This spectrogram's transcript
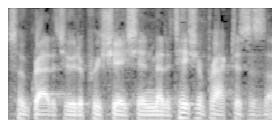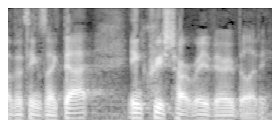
So, gratitude, appreciation, meditation practices, other things like that, increased heart rate variability.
